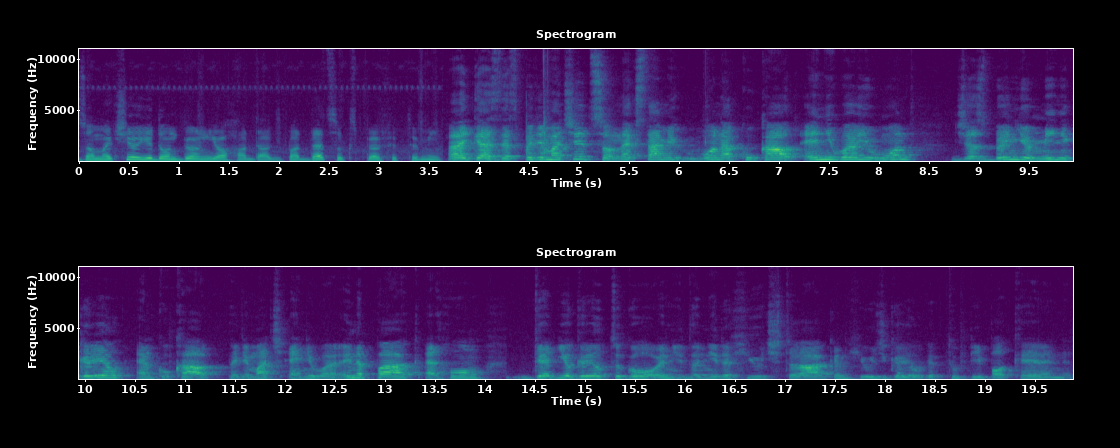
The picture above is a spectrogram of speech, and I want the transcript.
So make sure you don't burn your hot dogs, but that looks perfect to me. Alright guys, that's pretty much it. So next time you wanna cook out anywhere you want, just bring your mini grill and cook out pretty much anywhere. In a park, at home, get your grill to go and you don't need a huge truck and huge grill with two people carrying it.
